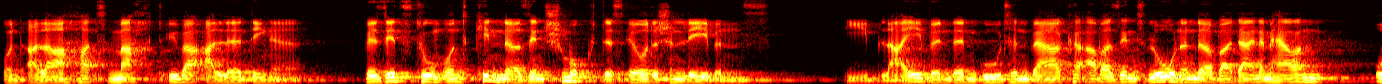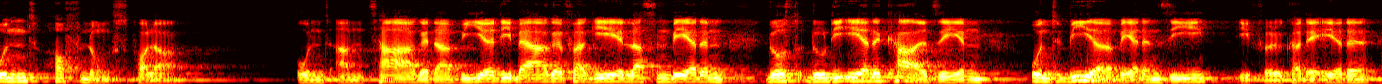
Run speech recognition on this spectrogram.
Und Allah hat Macht über alle Dinge. Besitztum und Kinder sind Schmuck des irdischen Lebens. Die bleibenden guten Werke aber sind lohnender bei deinem Herrn und hoffnungsvoller. Und am Tage, da wir die Berge vergehen lassen werden, wirst du die Erde kahl sehen, und wir werden sie die Völker der Erde,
